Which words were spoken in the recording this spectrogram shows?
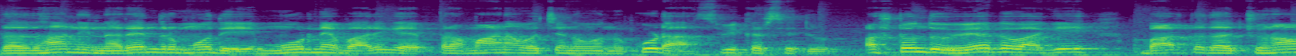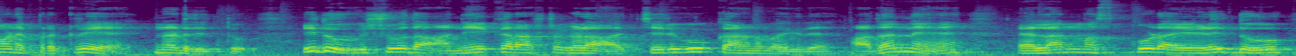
ಪ್ರಧಾನಿ ನರೇಂದ್ರ ಮೋದಿ ಮೂರನೇ ಬಾರಿಗೆ ಪ್ರಮಾಣ ವಚನವನ್ನು ಕೂಡ ಸ್ವೀಕರಿಸಿದ್ರು ಅಷ್ಟೊಂದು ವೇಗವಾಗಿ ಭಾರತದ ಚುನಾವಣೆ ಪ್ರಕ್ರಿಯೆ ನಡೆದಿತ್ತು. ಇದು ವಿಶ್ವದ ಅನೇಕ ರಾಷ್ಟ್ರಗಳ ಅಚ್ಚರಿಗೂ ಕಾರಣವಾಗಿದೆ. ಅದನ್ನೇ ಎಲಾನ್ ಮಸ್ಕ್ ಕೂಡ ಹೇಳಿದ್ದು,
